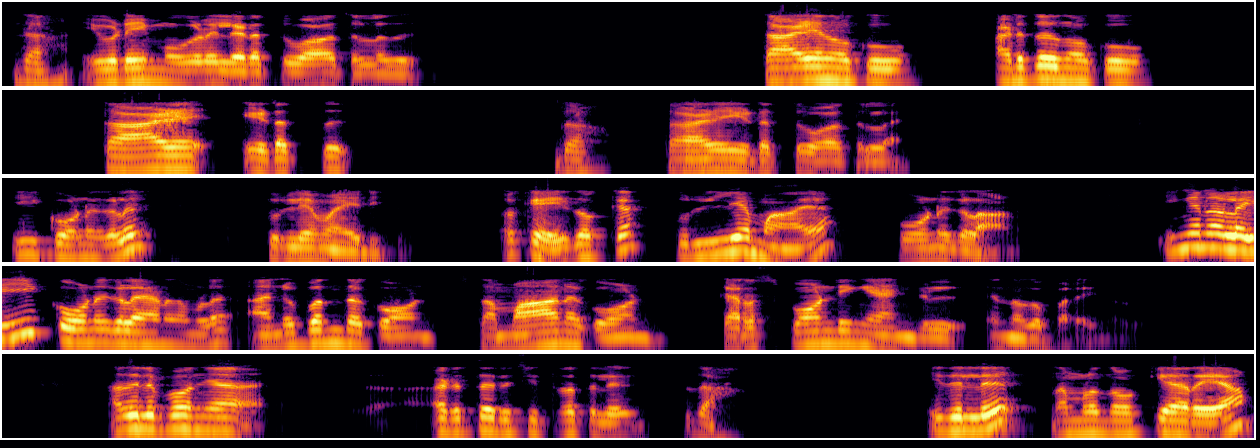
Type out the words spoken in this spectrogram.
ഇതാ ഇവിടെയും മുകളിൽ ഇടത്തു ഭാഗത്തുള്ളത്. താഴെ നോക്കൂ അടുത്തത് നോക്കൂ. താഴെ ഇടത്ത് ഇതാ താഴെ ഇടത്ത് ഭാഗത്തുള്ള ഈ കോണുകൾ തുല്യമായിരിക്കും. ഓക്കെ ഇതൊക്കെ തുല്യമായ കോണുകളാണ്. ഇങ്ങനെയുള്ള ഈ കോണുകളെയാണ് നമ്മൾ അനുബന്ധ കോൺ സമാന കോൺ കറസ്പോണ്ടിങ് ആംഗിൾ എന്നൊക്കെ പറയുന്നത്. അതിലിപ്പോ ഞാൻ അടുത്തൊരു ചിത്രത്തിൽ ഇതാ ഇതിൽ നമ്മൾ നോക്കിയറിയാം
